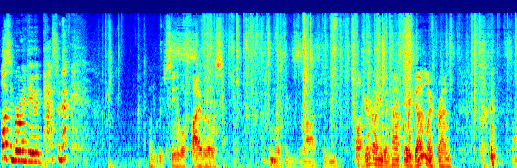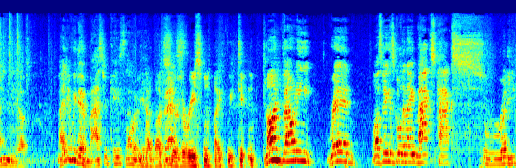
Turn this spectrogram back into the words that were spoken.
Boston Bruin David Pastrnak. I think we've seen about five of those. This the most exhausting. Oh, you're not even halfway done, my friend. Sign me up. Imagine we did a master case. That would be Yeah, that's best. there's a reason why we didn't. Non bounty, red, Las Vegas Golden Knight, Max Pax, ready.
